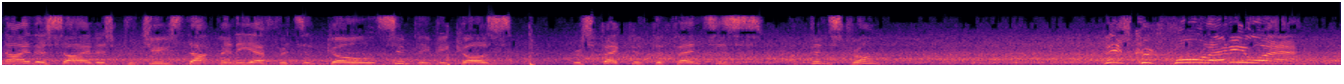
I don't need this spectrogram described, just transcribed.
Neither side has produced that many efforts at goal simply because respective defences have been strong. This could fall anywhere!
